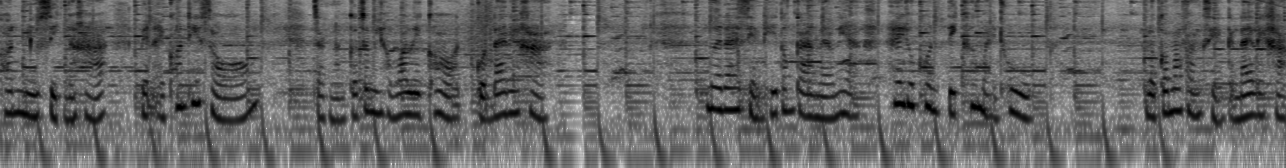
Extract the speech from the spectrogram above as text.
คอน Music นะคะ เป็นไอคอนที่ 2 จากนั้นก็จะมีคำว่า Record กดได้เลยค่ะ เมื่อได้เสียงที่ต้องการแล้วเนี่ย ให้ทุกคนติ๊กเครื่องหมายถูก แล้วก็มาฟังเสียงกันได้เลยค่ะ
